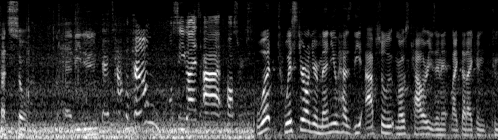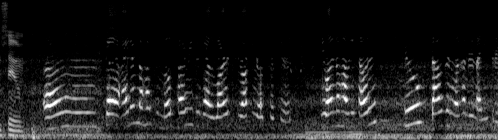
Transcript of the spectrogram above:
That's so heavy, dude. That's half a pound. We'll see you guys at Foster's. What twister on your menu has the absolute most calories in it, like that I can consume? Um, the item that has the most calories is our large Rocky Road Twister. Do you want to know how many calories? 2,193.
